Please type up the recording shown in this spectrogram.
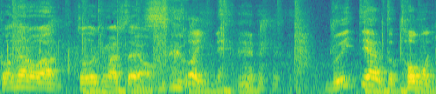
こんなのが届きましたよ。すごいね。VTR とともに。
